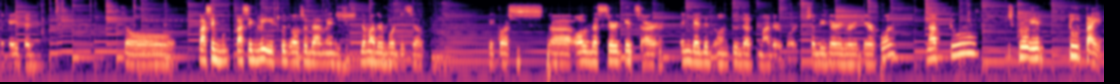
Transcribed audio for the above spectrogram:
located. So possib- possibly it could also damage the motherboard itself because uh, all the circuits are embedded onto that motherboard. So be very very careful not to screw it too tight.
